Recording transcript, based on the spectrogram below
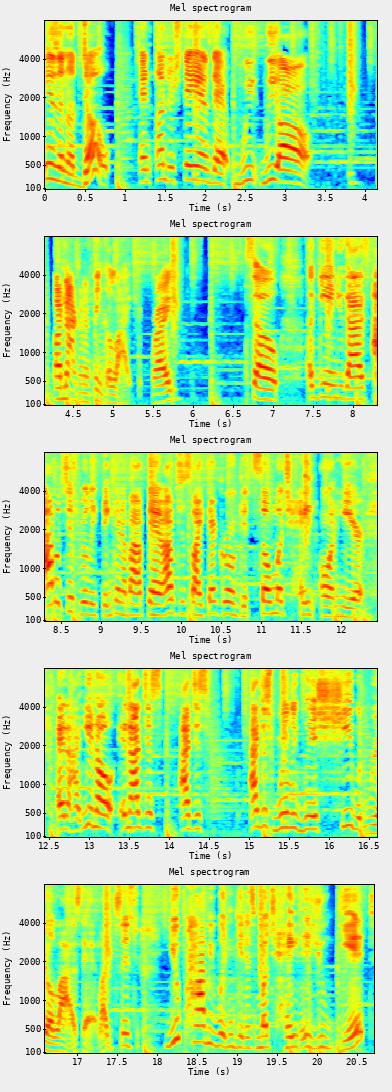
is an adult and understands that we we all are not going to think alike, right? So, again, you guys, I was just really thinking about that. I was just like, that girl gets so much hate on here. And I, you know, and I just, I just, I just really wish she would realize that. Like, sis, you probably wouldn't get as much hate as you get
